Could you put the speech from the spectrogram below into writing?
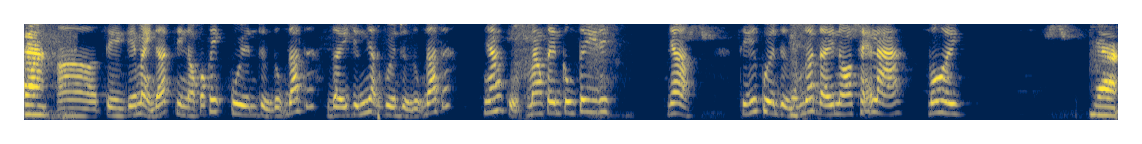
Dạ. Ờ, thì cái mảnh đất thì nó có cái quyền sử dụng đất á, giấy chứng nhận quyền sử dụng đất á, nhá của mang tên công ty đi nhá thì cái quyền sử dụng đất đấy nó sẽ là vô hình. Dạ.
